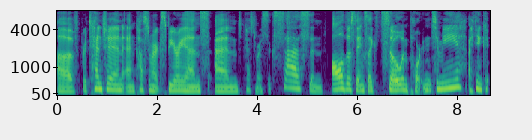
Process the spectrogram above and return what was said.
of retention and customer experience and customer success and all those things like so important to me. I think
